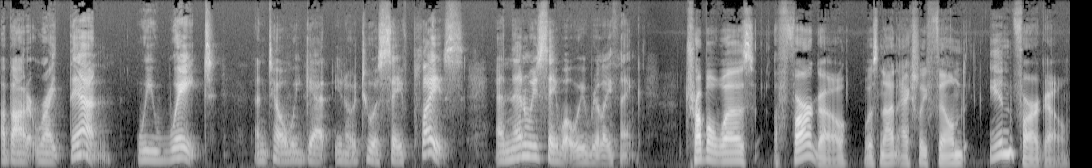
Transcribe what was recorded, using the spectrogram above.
about it right then. We wait until we get, you know, to a safe place and then we say what we really think. Trouble was, Fargo was not actually filmed in Fargo,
